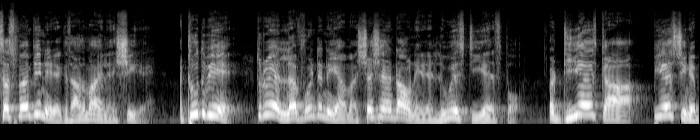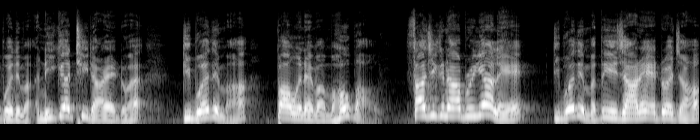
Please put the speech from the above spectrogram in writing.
suspend ဖြစ်နေတဲ့ကစားသမားတွေလည်းရှိတယ်။အထူးသဖြင့်သူတို့ရဲ့ left wing တနေရာမှာရှက်ရှက်တောက်နေတဲ့ Luis Diaz ပေါ့။အဲ့ Diaz က PSG နဲ့ပွဲစဉ်မှာအနီးကပ်ထိထားတဲ့အတွက် ဒီပွဲစဉ်မှာပါဝင်နိုင်မှာမဟုတ်ပါဘူး။စာဂျီကနာဘရီကလည်းဒီပွဲစဉ်မသေးကြတဲ့အတွက်ကြောင့်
